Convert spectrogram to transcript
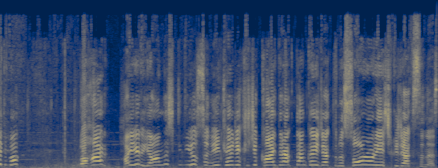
hadi bak. Bahar, hayır yanlış gidiyorsun. İlk önce küçük kaydıraktan kayacaktınız. Sonra oraya çıkacaksınız.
